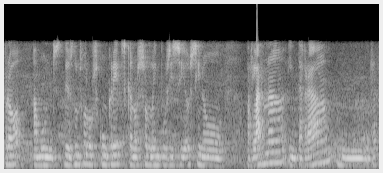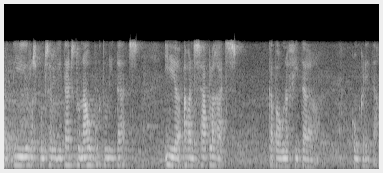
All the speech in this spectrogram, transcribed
però amb uns, des d'uns valors concrets que no són la imposició, sinó parlar-ne, integrar, mm, repartir responsabilitats, donar oportunitats i avançar plegats cap a una fita concreta.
